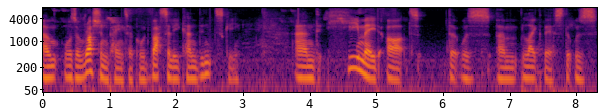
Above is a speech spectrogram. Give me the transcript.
um, was a Russian painter called Vasily Kandinsky. And he made art that was um, like this, that was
